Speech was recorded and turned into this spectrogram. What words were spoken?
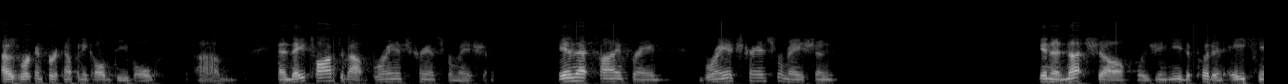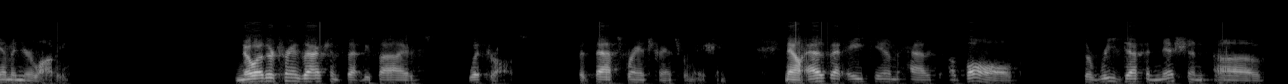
I was working for a company called Diebold, um, and they talked about branch transformation. In that time frame, branch transformation, in a nutshell, was you need to put an ATM in your lobby. No other transaction set besides withdrawals, but that's branch transformation. Now, as that ATM has evolved, the redefinition of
